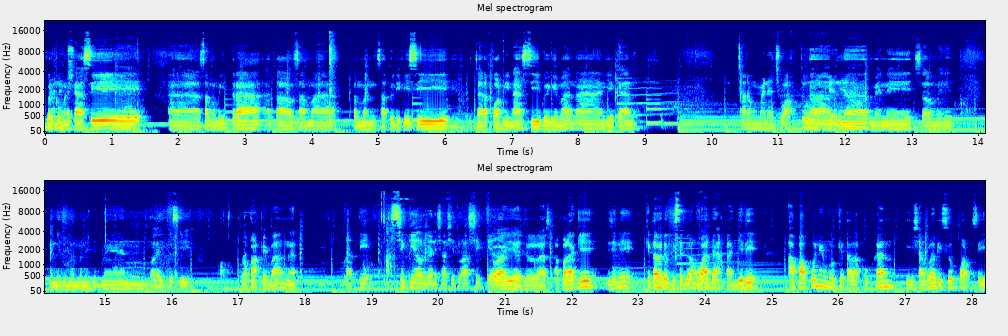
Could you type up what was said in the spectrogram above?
berkomunikasi eh, sama mitra atau sama teman satu divisi, cara koordinasi bagaimana, ya kan? cara memanage waktu Nah, ya. benar, manage, sama manage, manajemen manajemen, wah itu sih kepake banget. berarti asik ya organisasi itu asik ya Wah iya jelas. Apalagi di sini kita udah bisa bilang wadah kan. Jadi apa pun yang mau kita lakukan, insya Allah disupport sih.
